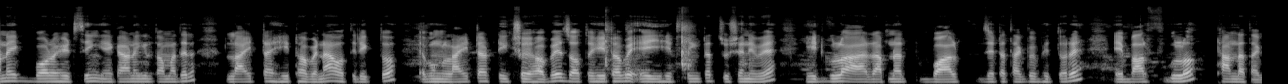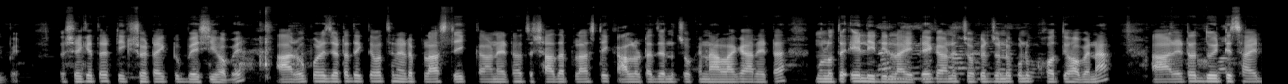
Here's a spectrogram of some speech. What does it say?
অনেক বড় হেডসিং এ কারণে কিন্তু আমাদের লাইটটা হিট হবে না অতিরিক্ত, এবং লাইটটা টিকসই হবে। যত হিট হবে, এই হিটসিংটা চুষে নেবে হিটগুলো আর আপনার বাল্ব যেটা থাকবে ভিতরে, এই বাল্বগুলো ঠান্ডা থাকবে। তো সেক্ষেত্রে টিকসইটা একটু বেশি হবে। আর উপরে যেটা দেখতে পাচ্ছেন এটা প্লাস্টিক, কারণ এটা হচ্ছে সাদা প্লাস্টিক, আলোটা যেন চোখে না লাগে। আর এটা মূলত এলইডি লাইট এই কারণে চোখের জন্য কোনো ক্ষতি হবে না। আর এটা দুইটি সাইড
